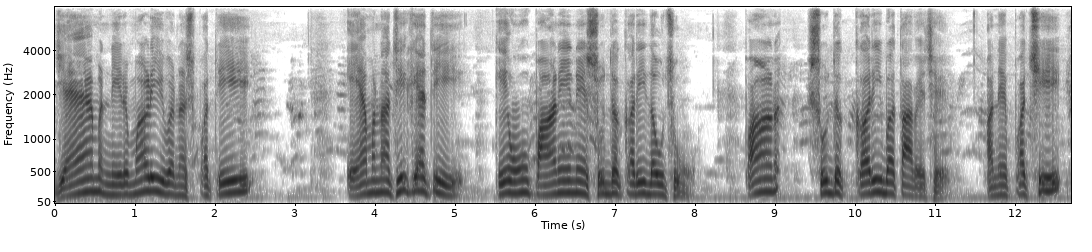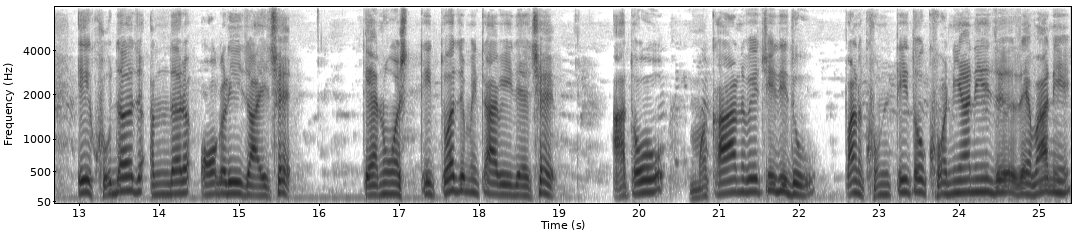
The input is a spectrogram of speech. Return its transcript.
જેમ નિર્મળી વનસ્પતિ, એમ નથી કહેતી કે હું પાણીને શુદ્ધ કરી દઉં છું, પણ શુદ્ધ કરી બતાવે છે અને પછી એ ખુદ જ અંદર ઓગળી જાય છે. તેનું અસ્તિત્વ જ મિટાવી દે છે. આ તો મકાન વેચી દીધું, પણ ખૂંટી તો ખોનિયાની જ રહેવાની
